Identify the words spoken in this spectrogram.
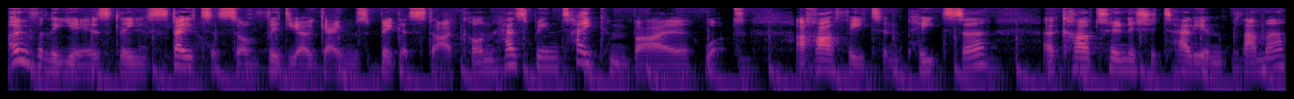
over the years, the status of video games' biggest icon has been taken by, what, a half eaten pizza, a cartoonish Italian plumber,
